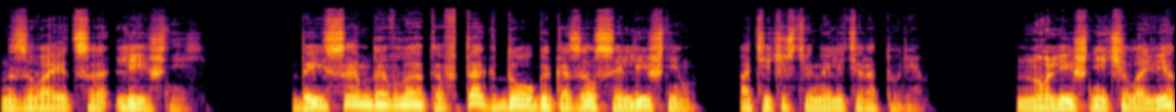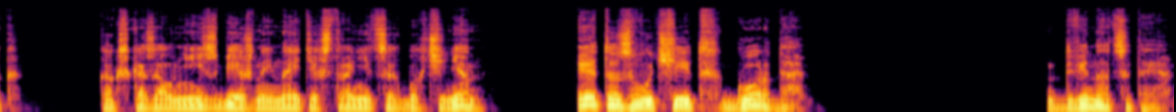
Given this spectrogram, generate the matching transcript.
называется «Лишний». Да и сам Довлатов так долго казался лишним отечественной литературе. Но лишний человек, как сказал неизбежный на этих страницах Бахчинян, это звучит гордо. Двенадцатое.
